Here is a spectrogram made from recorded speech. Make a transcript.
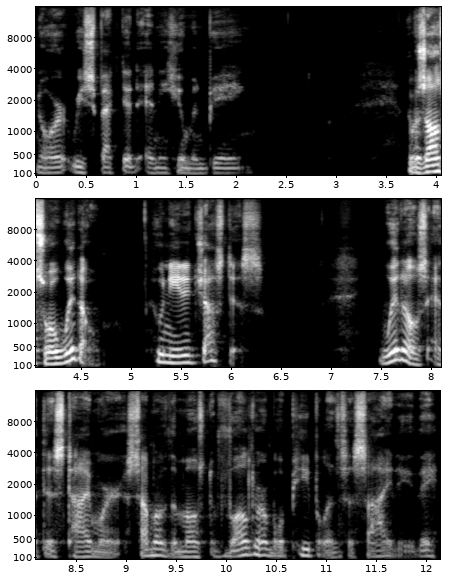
nor respected any human being. There was also a widow who needed justice. Widows at this time were some of the most vulnerable people in society. They,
